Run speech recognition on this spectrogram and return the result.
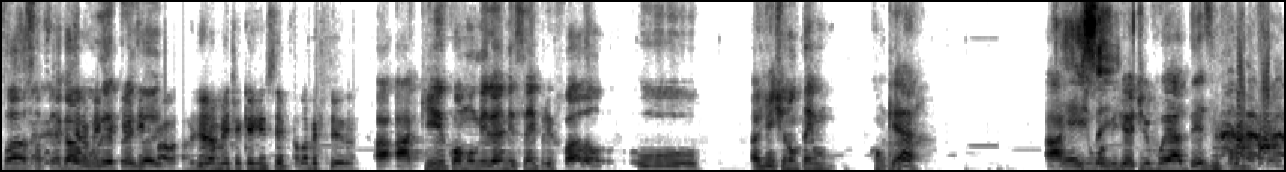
Só, só pegar o geralmente, é letras gente aí. fala, geralmente é que a gente sempre fala besteira. A- aqui, como o Milene sempre fala, o, a gente não tem. Como que é? Aqui É isso o aí. objetivo é a desinformação.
